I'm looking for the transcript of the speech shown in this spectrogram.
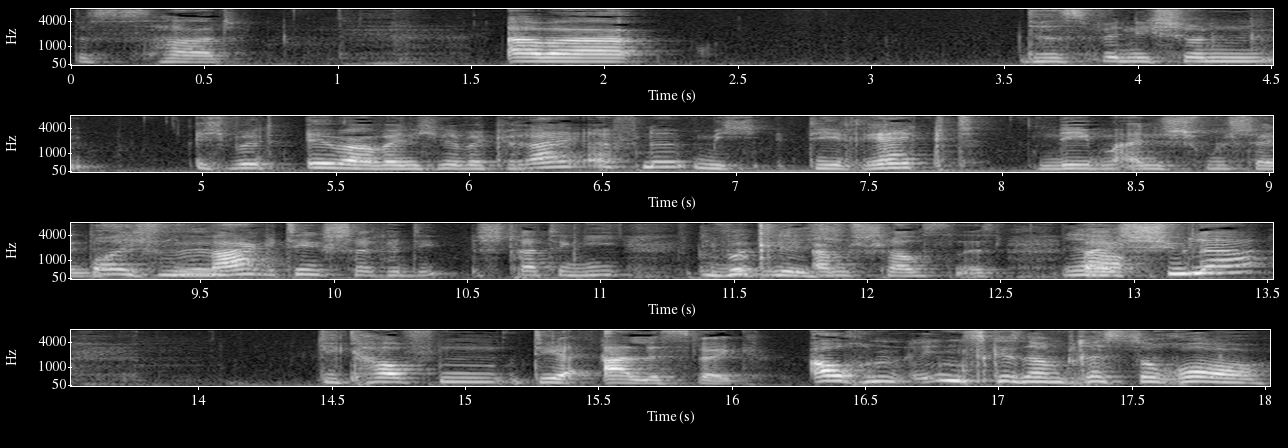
das ist hart. Aber das finde ich schon. Ich würde immer, wenn ich eine Bäckerei öffne, mich direkt neben eine Schule stellen. Das Boah, ist eine Marketingstrategie, Strategie, die wirklich. Wirklich. am schlausten ist. Ja. Weil Schüler, die kaufen dir alles weg. Auch ein insgesamt Restaurant,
